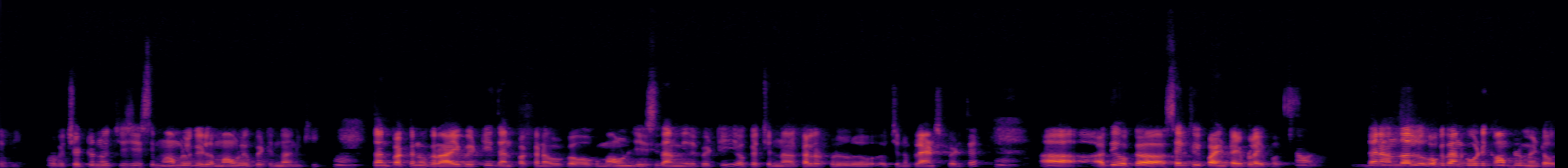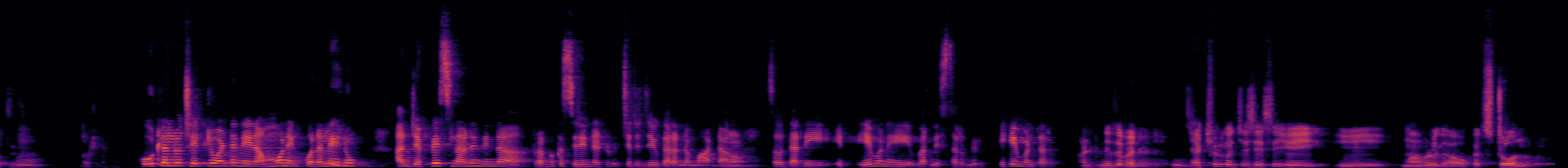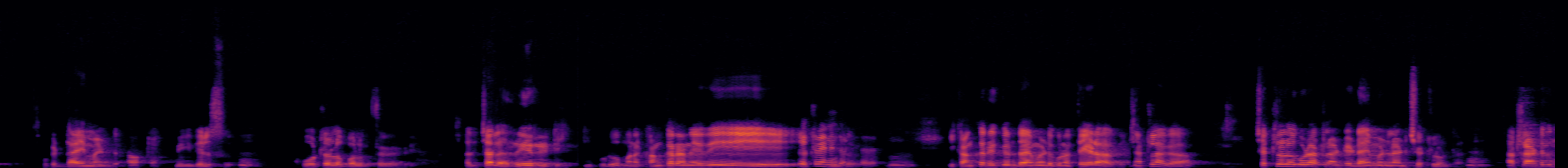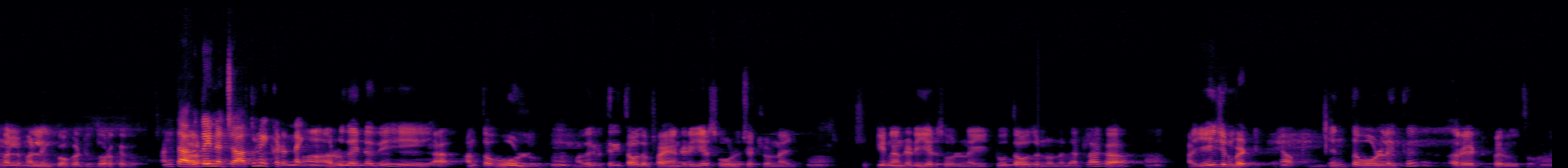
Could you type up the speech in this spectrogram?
ఇది. ఒక చెట్టును వచ్చేసేసి మామూలుగా ఇలా మామూలుగా పెట్టిన దానికి దాని పక్కన ఒక రాయి పెట్టి దాని పక్కన ఒక ఒక మౌండ్ చేసి దాని మీద పెట్టి ఒక చిన్న కలర్ఫుల్ చిన్న ప్లాంట్స్ పెడితే అది ఒక సెల్ఫీ పాయింట్ టైప్లో అయిపోతుంది. దాని అందాలు ఒకదానికి ఒకటి కాంప్లిమెంట్ అవుతుంది. అట్లా. కోట్లల్లో చెట్లు అంటే నేను అమ్మో నేను కొనలేను అని చెప్పేసి నాని నిన్న ప్రముఖ సినీ నటుడు చిరంజీవి గారు అన్న మాట. సో దాన్ని ఏమని వర్ణిస్తారు మీరు? ఏమంటారు? అంటే నిజమేనండి. యాక్చువల్గా వచ్చేసేసి ఈ- మామూలుగా ఒక స్టోన్ ఒక డైమండ్ ఓకే. మీకు తెలుసు. కోట్లలో పలుకుతుంది అది. అది చాలా రేరిటీ. ఇప్పుడు మన కంకర్ అనేది ఈ కంకర్కి డైమండ్కి ఉన్న తేడా అది. అట్లాగా చెట్లలో కూడా అట్లాంటి డైమండ్ లాంటి చెట్లు ఉంటాయి. అట్లాంటిది మళ్ళీ మళ్ళీ ఇంకొకటి దొరకదు. అంత అరుదైన జాతులు ఇక్కడ ఉన్నాయి. అరుదైనది అంత ఓల్డ్. మా దగ్గర three thousand five hundred years old చెట్లు ఉన్నాయి. ఫిఫ్టీన్ హండ్రెడ్ ఇయర్స్ ఓల్డ్ ఉన్నాయి టూ థౌజండ్ ఉన్నది. అట్లాగా. ఆ ఏజ్ని బట్టి ఎంత ఓల్డ్ అయితే రేట్ పెరుగుతుంది.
